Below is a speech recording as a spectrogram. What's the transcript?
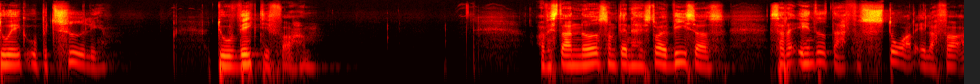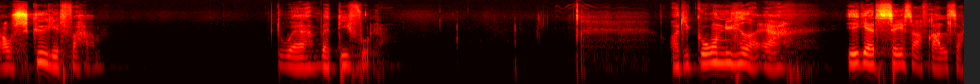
Du er ikke ubetydelig. Du er vigtig for ham. Og hvis der er noget, som den her historie viser os, så er der intet, der er for stort eller for afskyeligt for ham. Du er værdifuld. Og de gode nyheder er ikke, at Cæsar frelser,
